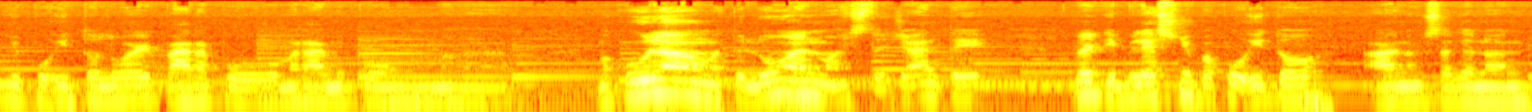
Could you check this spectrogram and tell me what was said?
niyo po ito, Lord, para po marami pong mga magulang, matulungan, mga estudyante. Lord, i-bless niyo pa po ito. Anong sa ganon,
